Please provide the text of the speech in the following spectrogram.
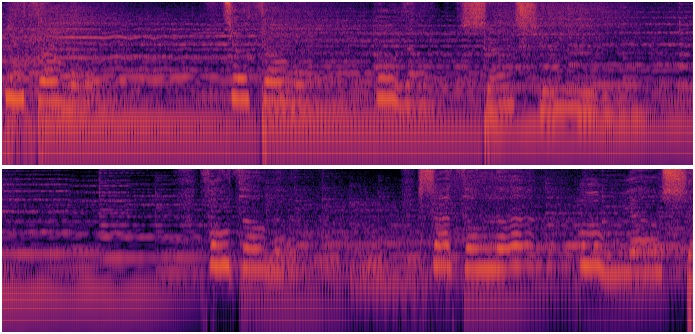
你走了就走了，不要第二首歌叫什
